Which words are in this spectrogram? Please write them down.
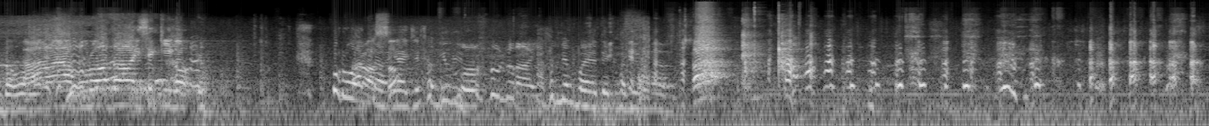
한다고? 아 호로하다 이 새끼 이거 왔다. 왔어? 야 이제 성경이 다섯 명 봐야 돼 가면.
